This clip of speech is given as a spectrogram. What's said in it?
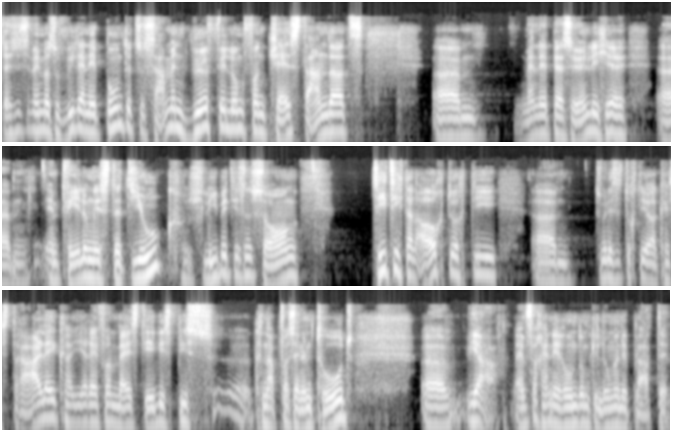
das ist, wenn man so will, eine bunte Zusammenwürfelung von Jazz-Standards. Ähm, meine persönliche ähm, Empfehlung ist der Duke. Ich liebe diesen Song. Zieht sich dann auch durch die, ähm, zumindest durch die orchestrale Karriere von Miles Davis bis äh, knapp vor seinem Tod. Äh, ja, einfach eine rundum gelungene Platte.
